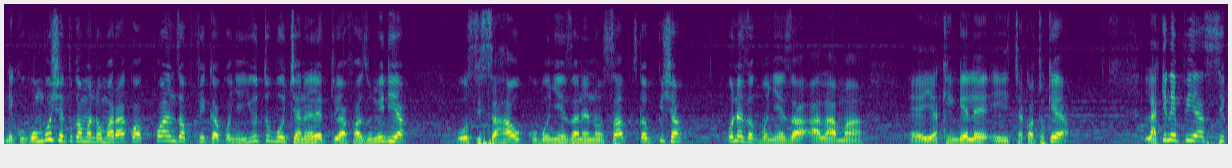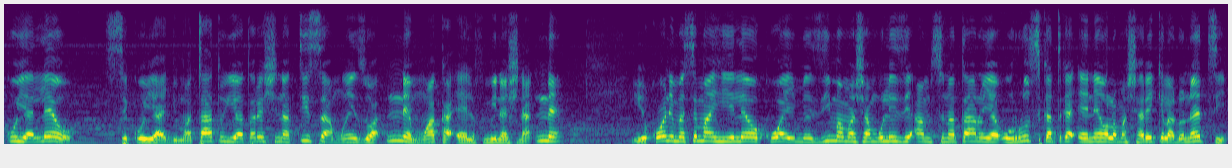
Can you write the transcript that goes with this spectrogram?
ni kukumbushe tu kama ndo mara yako kwanza kufika kwenye YouTube channel yetu ya Fazu Media, usisahau kubonyeza neno subscribe, kisha unaweza kubonyeza alama e, ya kengele itakayotokea. Lakini pia siku ya leo, siku ya Jumatatu ya tarehe 29 mwezi wa 4 mwaka 2024 Ukraine imesema hii leo kuwa imezima mashambulizi 55 ya Urusi katika eneo la mashariki la Donetsk,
